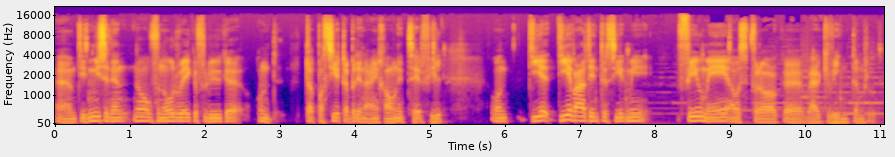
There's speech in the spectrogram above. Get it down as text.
ähm, die müssen dann noch auf Norwegen fliegen und da passiert aber dann eigentlich auch nicht sehr viel. Und die, die Welt interessiert mich viel mehr als die Frage, äh, wer gewinnt am Schluss.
